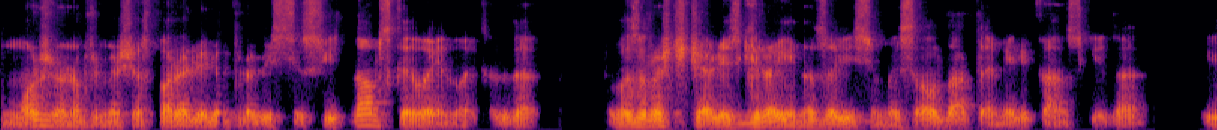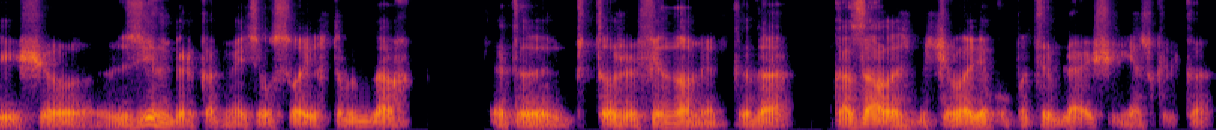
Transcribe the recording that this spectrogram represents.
Можно, например, сейчас параллели провести с Вьетнамской войной, когда возвращались героинозависимые солдаты американские, да, и еще Зинберг отметил в своих трудах это тоже феномен, когда, казалось бы, человек, употребляющий несколько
